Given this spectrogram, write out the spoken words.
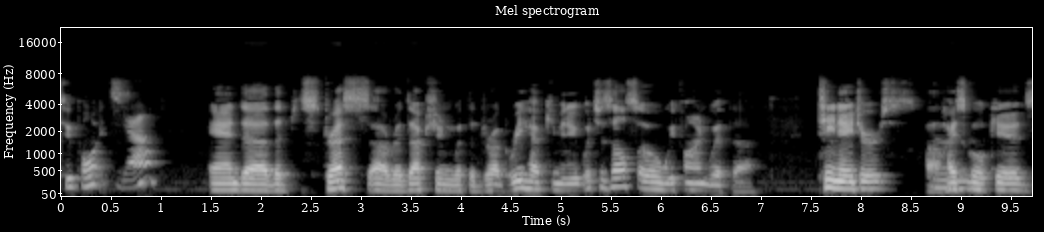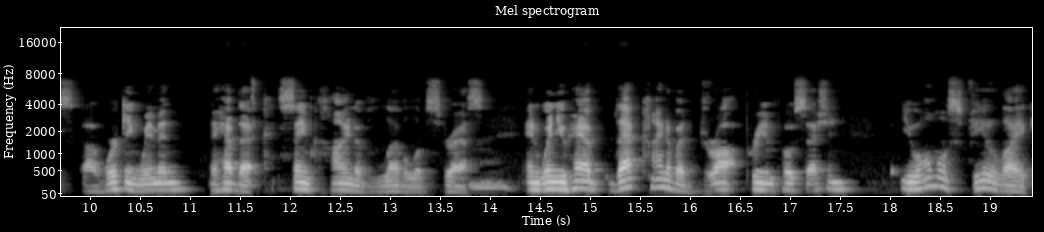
two points. yeah. and uh, the stress uh, reduction with the drug rehab community, which is also we find with uh, teenagers, uh, high Mm. school kids, uh, working women, they have that same kind of level of stress. Mm. And when you have that kind of a drop pre and post session, you almost feel like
